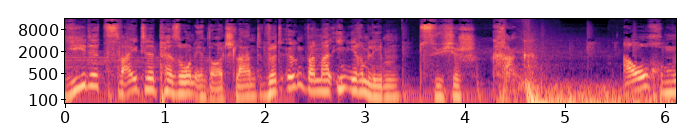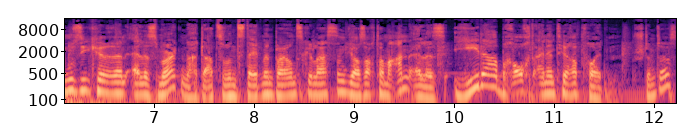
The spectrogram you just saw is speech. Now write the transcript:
Jede zweite Person in Deutschland wird irgendwann mal in ihrem Leben psychisch krank. Auch Musikerin Alice Merton hat dazu ein Statement bei uns gelassen. Ja, sag doch mal an, Alice. Jeder braucht einen Therapeuten. Stimmt das?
